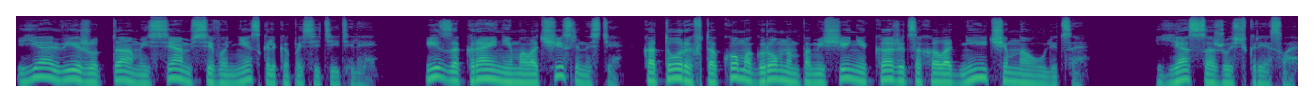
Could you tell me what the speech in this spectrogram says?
я вижу там и сям всего несколько посетителей. Из-за крайней малочисленности, которых в таком огромном помещении кажется холоднее, чем на улице. Я сажусь в кресло,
